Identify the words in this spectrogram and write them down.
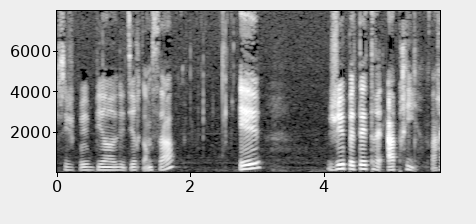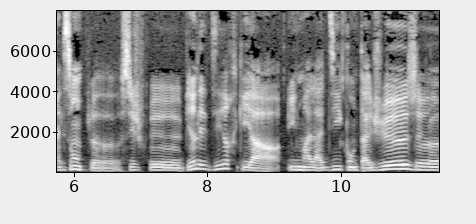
si je peux bien le dire comme ça. Et j'ai peut-être appris, par exemple, euh, si je peux bien le dire, qu'il y a une maladie contagieuse euh,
